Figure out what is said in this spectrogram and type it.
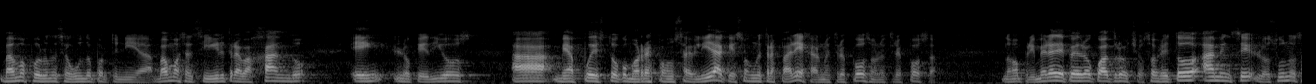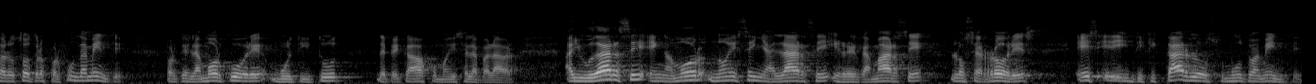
vamos por una segunda oportunidad, vamos a seguir trabajando en lo que Dios me ha puesto como responsabilidad, que son nuestras parejas, nuestro esposo, nuestra esposa. ¿no? Primera de Pedro 4.8, sobre todo ámense los unos a los otros profundamente, porque el amor cubre multitud de pecados, como dice la palabra. Ayudarse en amor no es señalarse y reclamarse los errores, es identificarlos mutuamente.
